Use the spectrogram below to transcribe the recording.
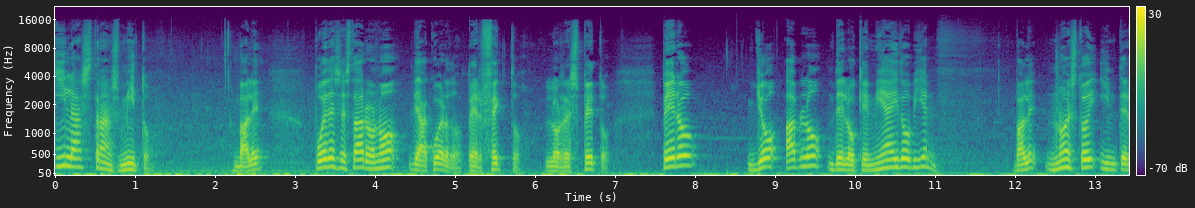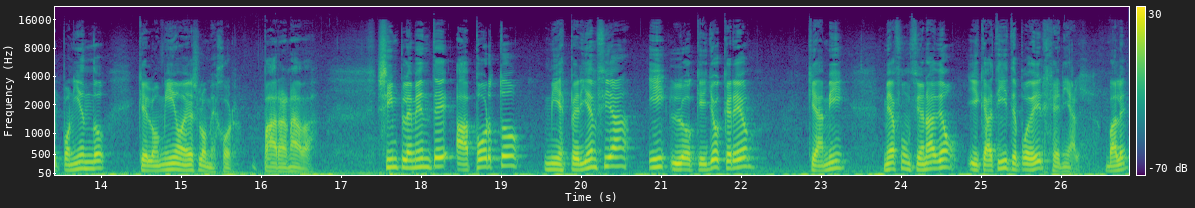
y las transmito, ¿vale? Puedes estar o no de acuerdo, perfecto, lo respeto, pero yo hablo de lo que me ha ido bien, ¿vale? No estoy interponiendo que lo mío es lo mejor, para nada. Simplemente aporto mi experiencia y lo que yo creo que a mí me ha funcionado y que a ti te puede ir genial, ¿vale?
